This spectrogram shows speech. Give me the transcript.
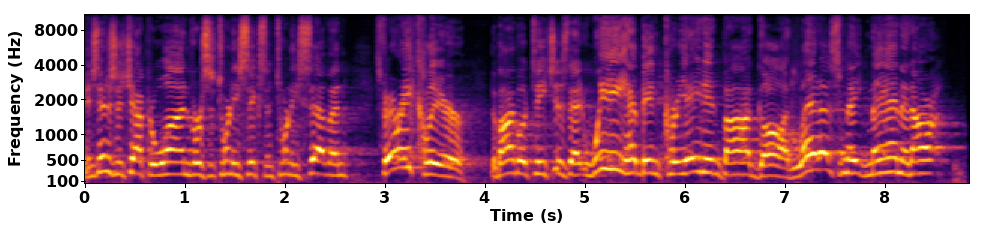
In Genesis chapter 1, verses 26 and 27, it's very clear. The Bible teaches that we have been created by God. Let us make man in our,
